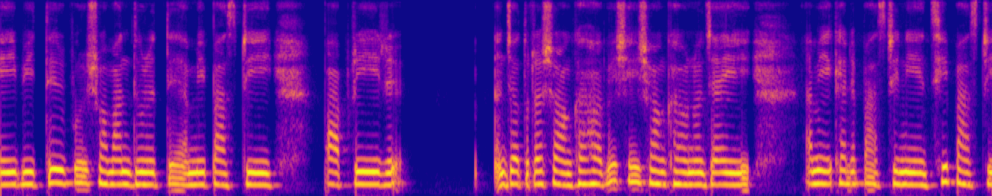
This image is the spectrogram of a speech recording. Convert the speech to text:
এই বৃত্তের উপর সমান দূরত্বে আমি পাঁচটি পাপড়ির যতটা সংখ্যা হবে, সেই সংখ্যা অনুযায়ী আমি এখানে পাঁচটি নিয়েছি। পাঁচটি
